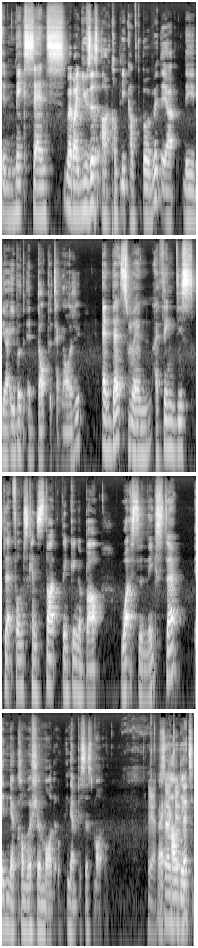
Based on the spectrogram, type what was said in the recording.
it makes sense whereby users are completely comfortable with it. They are they, they are able to adopt the technology. And that's Mhm. when i think these platforms can start thinking about what's the next step in their commercial model in their business model. Yeah. Right so how okay, they let's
